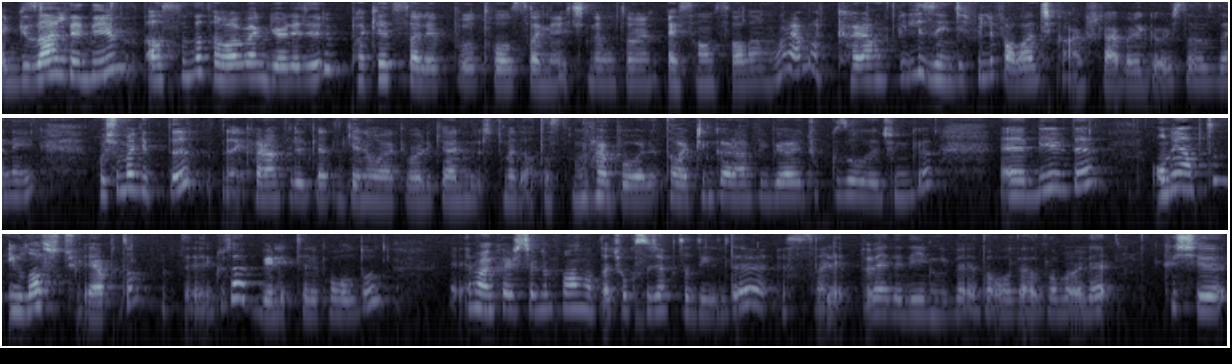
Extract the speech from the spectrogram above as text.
Yani güzel dediğim aslında tamamen göreceli paket salep bu toz hani içinde muhtemelen esans falan var ama karanfilli zencefilli falan çıkarmışlar böyle görürseniz deneyin. Hoşuma gitti. E, karanfil genel olarak böyle kendi üstüme de atasım var bu arada. Tarçın karanfil bir ara çok güzel oluyor çünkü. E, bir de onu yaptım. Yulaf sütüyle yaptım. E, güzel bir birliktelik oldu. Hemen karıştırdım falan hatta çok sıcak da değildi. Salep ve dediğim gibi doğalgazla böyle kışı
